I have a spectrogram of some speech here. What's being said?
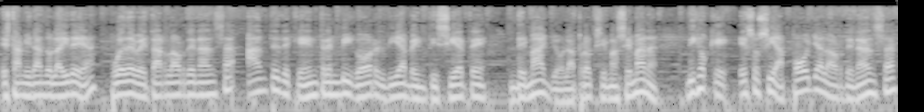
está mirando la idea, puede vetar la ordenanza antes de que entre en vigor el día 27 de mayo, la próxima semana. Dijo que eso sí apoya la ordenanza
